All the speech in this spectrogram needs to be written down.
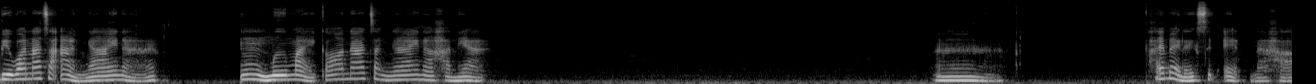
บิวว่าน่าจะอ่านง่ายนะ อืม มือใหม่ก็น่าจะง่ายนะคะเนี่ย อ่าไพ่หมายเลขสิบเอ็ดนะคะ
